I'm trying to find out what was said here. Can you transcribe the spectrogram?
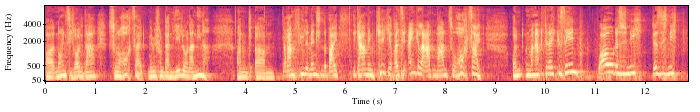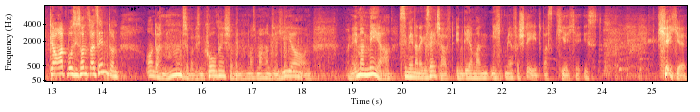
90 äh, Leute da zu einer Hochzeit, nämlich von Daniele und Anina. Und ähm, da waren viele Menschen dabei, die kamen in die Kirche, weil sie eingeladen waren zur Hochzeit. Und, und man hat vielleicht gesehen, wow, das ist nicht, das ist nicht der Ort, wo sie sonst als sind. Und, und dachten, hm, ist aber ein bisschen komisch und was machen die hier? Und, und immer mehr sind wir in einer Gesellschaft, in der man nicht mehr versteht, was Kirche ist. Kirche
